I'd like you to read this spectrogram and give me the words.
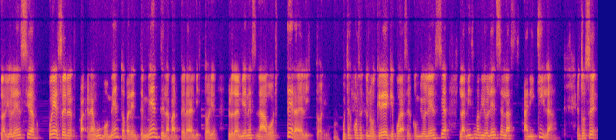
La violencia puede ser en algún momento aparentemente la partera de la historia, pero también es la abortera de la historia. Muchas cosas que uno cree que puede hacer con violencia, la misma violencia las aniquila. Entonces,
